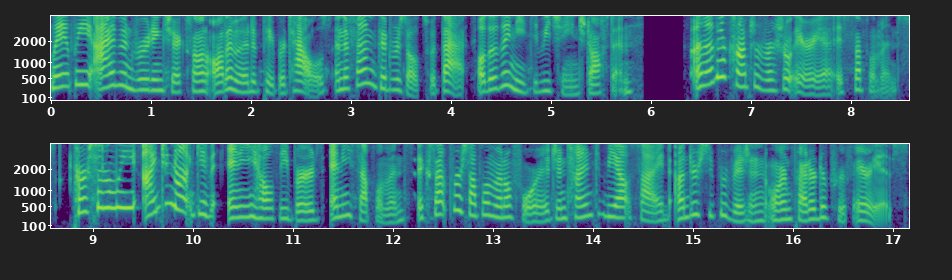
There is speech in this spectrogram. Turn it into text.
Lately, I have been brooding chicks on automotive paper towels and have found good results with that, although they need to be changed often. Another controversial area is supplements. Personally, I do not give any healthy birds any supplements except for supplemental forage and time to be outside under supervision or in predator proof areas.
